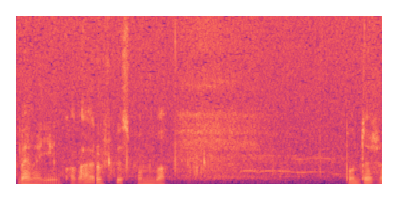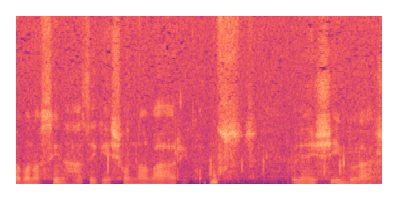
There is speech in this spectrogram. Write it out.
bemegyünk a városközpontba, pontosabban a színházig, és onnan várjuk a buszt, ugyanis indulás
